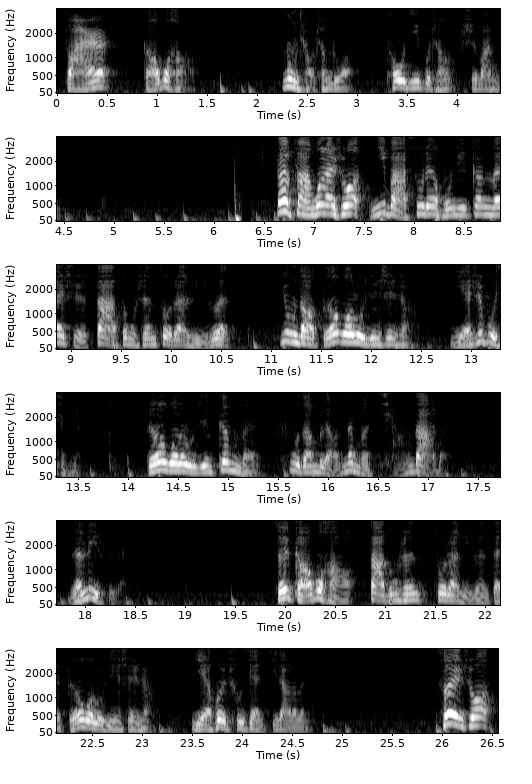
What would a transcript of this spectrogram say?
反而搞不好弄巧成拙，偷鸡不成蚀把米。但反过来说，你把苏联红军刚开始大纵深作战理论用到德国陆军身上也是不行的，德国的陆军根本负担不了那么强大的人力资源。所以搞不好，大纵深作战理论在德国陆军身上也会出现极大的问题。所以说，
